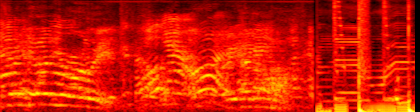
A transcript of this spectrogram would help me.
try to get out of here early. Here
